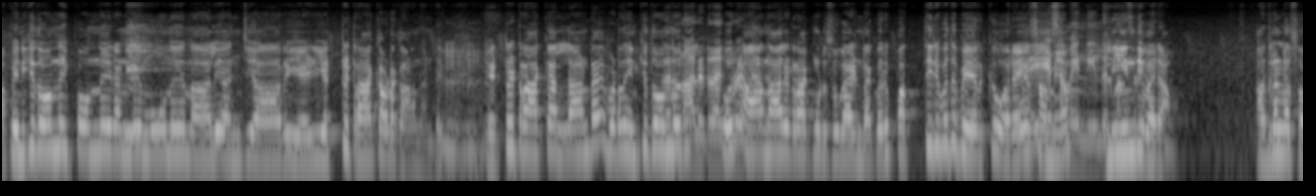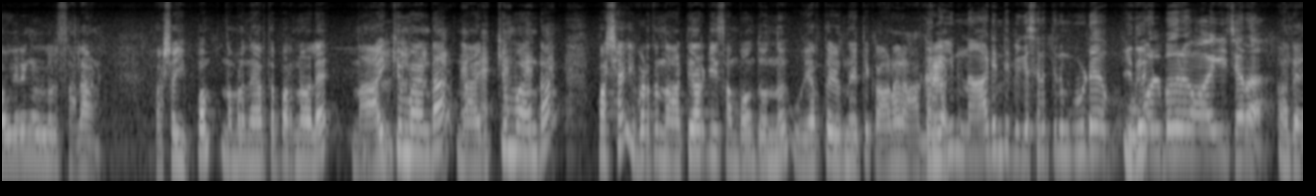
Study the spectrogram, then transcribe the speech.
അപ്പൊ എനിക്ക് തോന്നുന്നു ഇപ്പൊ ഒന്ന് രണ്ട് മൂന്ന് നാല് അഞ്ച് ആറ് ഏഴ് എട്ട് ട്രാക്ക് അവിടെ കാണുന്നുണ്ട്. എട്ട് ട്രാക്ക് അല്ലാണ്ട് ഇവിടെ എനിക്ക് തോന്നുന്നു ഒരു- നാല് ട്രാക്കും കൂടി സുഖമായി ഉണ്ടാക്കും. ഒരു പത്തിരുപത് പേർക്ക് ഒരേ സമയം നീന്തി വരാം. അതിനുള്ള സൗകര്യങ്ങളുള്ള ഒരു സ്ഥലമാണ്. പക്ഷേ ഇപ്പം നമ്മൾ നേരത്തെ പറഞ്ഞ പോലെ നായ്ക്കും വേണ്ട നരിക്കും വേണ്ട. പക്ഷേ ഇവിടുത്തെ നാട്ടുകാർക്ക് ഈ സംഭവം ഇതൊന്ന് ഉയർത്തെഴുന്നേറ്റ് കാണാൻ ആഗ്രഹം ഈ നാടിന്റെ വികസനത്തിനും കൂടെ ഉപോത്ഭകരമായി ഈ അതെ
